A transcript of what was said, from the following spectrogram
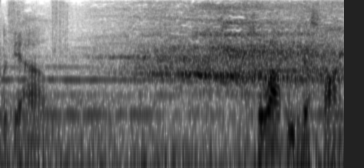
Bloody hell. So what happened to this one?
